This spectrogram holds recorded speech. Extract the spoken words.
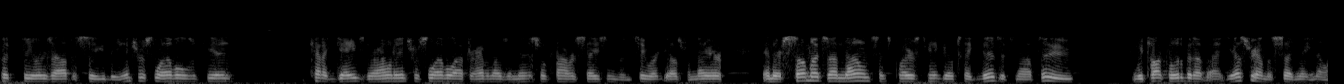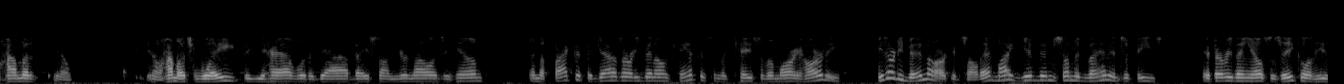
put feelers out to see the interest levels of kids kind of gauge their own interest level after having those initial conversations and see where it goes from there. And there's so much unknown since players can't go take visits now too. We talked a little bit about yesterday on the segment. You know how much you know, you know how much weight do you have with a guy based on your knowledge of him, and the fact that the guy's already been on campus. In the case of Amari Hardy, he's already been to Arkansas. That might give him some advantage if he's if everything else is equal and he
